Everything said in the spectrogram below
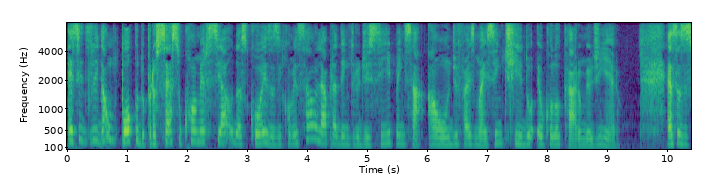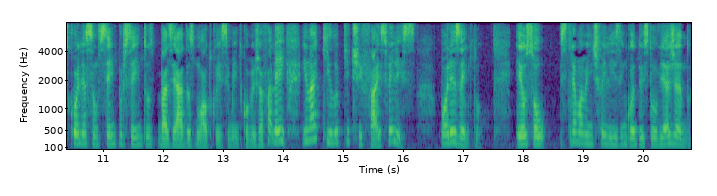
é se desligar um pouco do processo comercial das coisas e começar a olhar para dentro de si e pensar aonde faz mais sentido eu colocar o meu dinheiro. Essas escolhas são 100% baseadas no autoconhecimento, como eu já falei, e naquilo que te faz feliz. Por exemplo, eu sou extremamente feliz enquanto eu estou viajando.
